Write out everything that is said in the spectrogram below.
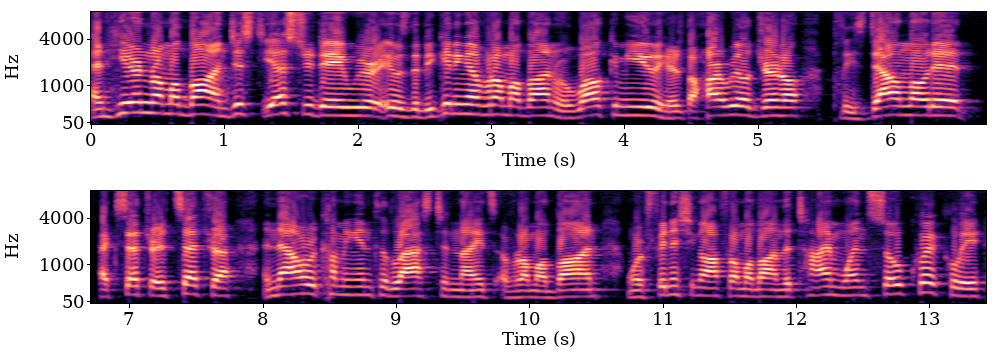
And here in Ramadan, just yesterday, we were, it was the beginning of Ramadan. We welcome you. Here's the Heart Wheel Journal. Please download it etc., etc. And now we're coming into the last 10 nights of Ramadan. We're finishing off Ramadan. The time went so quickly,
